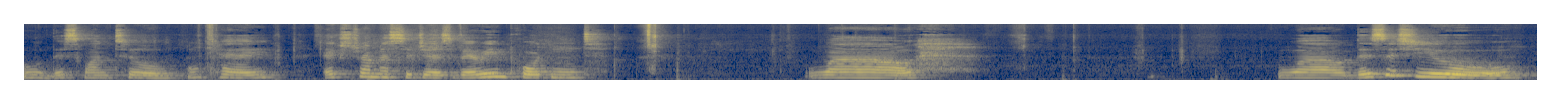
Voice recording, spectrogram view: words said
Oh, this one too. Okay. Extra messages, very important. Wow. Wow, this is you.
